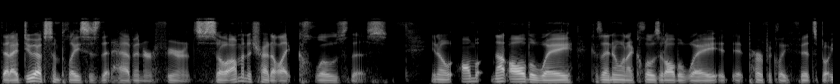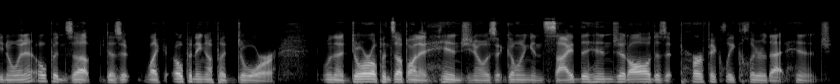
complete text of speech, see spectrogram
that I do have some places that have interference. So I'm going to try to like close this. You know, all, not all the way because I know when I close it all the way it, it perfectly fits. But you know when it opens up, does it like opening up a door? When a door opens up on a hinge, you know, is it going inside the hinge at all? Does it perfectly clear that hinge?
